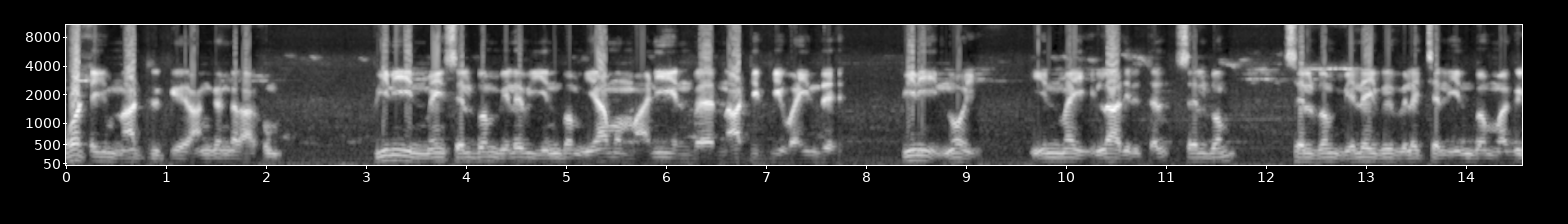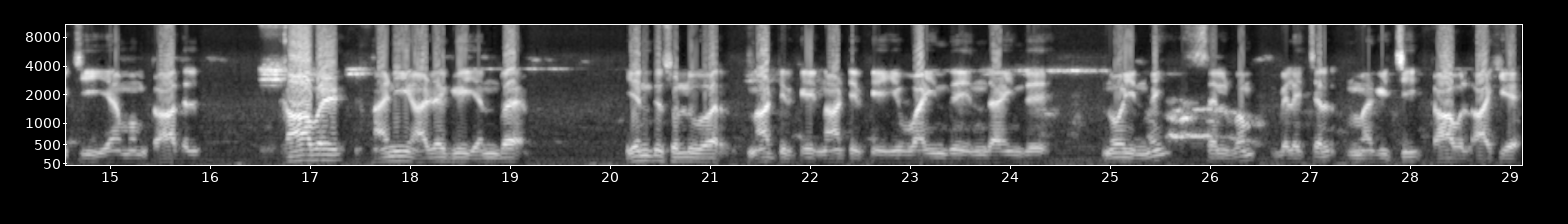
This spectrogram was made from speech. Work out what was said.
கோட்டையும் நாட்டிற்கு அங்கங்களாகும். பிணியின்மை செல்வம் விளைவு இன்பம் ஏமம் அணி என்பர் நாட்டிற்கு வைந்து பிணி நோய் இன்மை இல்லாதிருத்தல் செல்வம் செல்வம் விளைவு விளைச்சல் இன்பம் மகிழ்ச்சி ஏமம் காதல் காவல் அணி அழகு என்ப என்று சொல்லுவர். நாட்டிற்கு நாட்டிற்கு இவ்வைந்து இந்த ஐந்து நோயின்மை செல்வம் விளைச்சல் மகிழ்ச்சி காவல் ஆகிய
